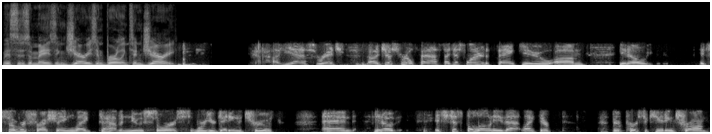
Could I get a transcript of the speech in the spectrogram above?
this is amazing. Jerry's in Burlington. Jerry. Uh, yes, Rich. Uh, just real fast, I just wanted to thank you. Um, you know, it's so refreshing, like to have a news source where you're getting the truth, and you know, it's just baloney that like they're they're persecuting Trump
